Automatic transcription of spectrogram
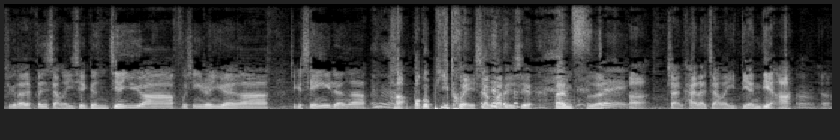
就跟大家分享了一些跟监狱啊、服刑人员啊、这个嫌疑人啊，哈，包括劈腿相关的一些单词，对啊，展开了讲了一点点啊，嗯嗯，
